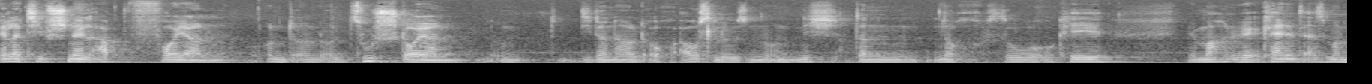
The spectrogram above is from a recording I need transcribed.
relativ schnell abfeuern und, und, und zusteuern und die dann halt auch auslösen und nicht dann noch so, okay, wir machen, wir erklären jetzt erstmal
